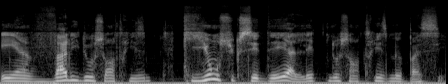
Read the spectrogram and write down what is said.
et un validocentrisme qui ont succédé à l'ethnocentrisme passé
